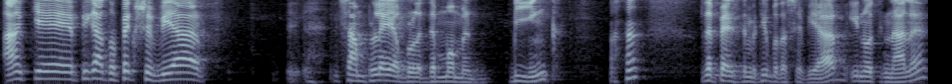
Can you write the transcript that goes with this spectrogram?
αν και πήγα να το παίξω σε VR. It's unplayable at the moment being. Δεν παίζεται με τίποτα σε VR, είναι ό,τι να είναι.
